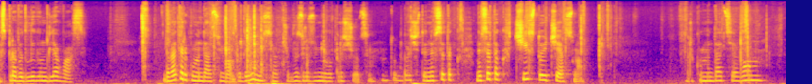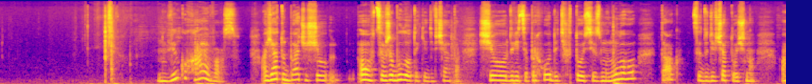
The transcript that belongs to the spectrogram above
справедливим для вас. Давайте рекомендацію вам подивимося, щоб ви зрозуміли, про що це. Ну, тут, бачите, не все так, не все так чисто і чесно. Рекомендація вам. Ну, він кохає вас. А я тут бачу, що. О, це вже було таке, дівчата. Що, дивіться, приходить хтось із минулого, так, це до дівчат точно. А,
